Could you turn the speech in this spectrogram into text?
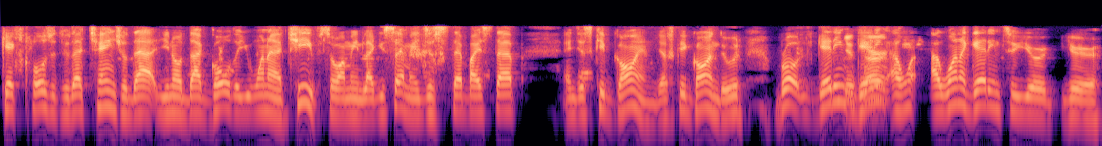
get closer to that change or that you know that goal that you want to achieve so i mean like you said man just step by step and just keep going just keep going dude bro getting Yes, getting sir. i want i want to get into your your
